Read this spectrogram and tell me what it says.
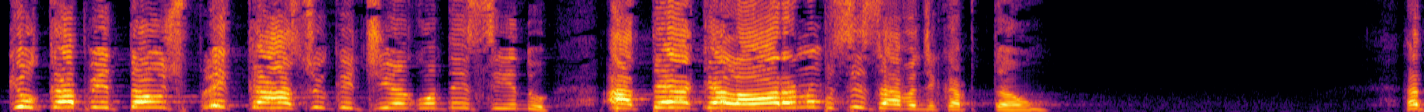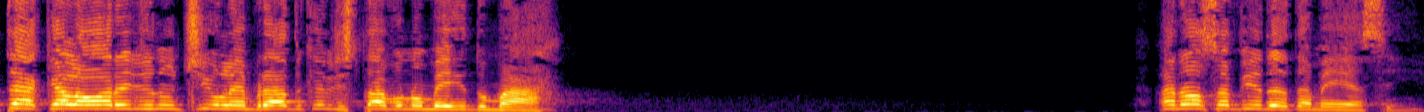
que o capitão explicasse o que tinha acontecido. Até aquela hora não precisava de capitão. Até aquela hora eles não tinham lembrado que eles estavam no meio do mar. A nossa vida também é assim.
